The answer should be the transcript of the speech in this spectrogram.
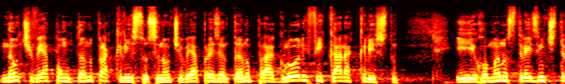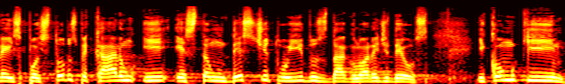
não estiver apontando para Cristo, se não estiver apresentando para glorificar a Cristo. E Romanos 3, 23, pois todos pecaram e estão destituídos da glória de Deus. E como que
